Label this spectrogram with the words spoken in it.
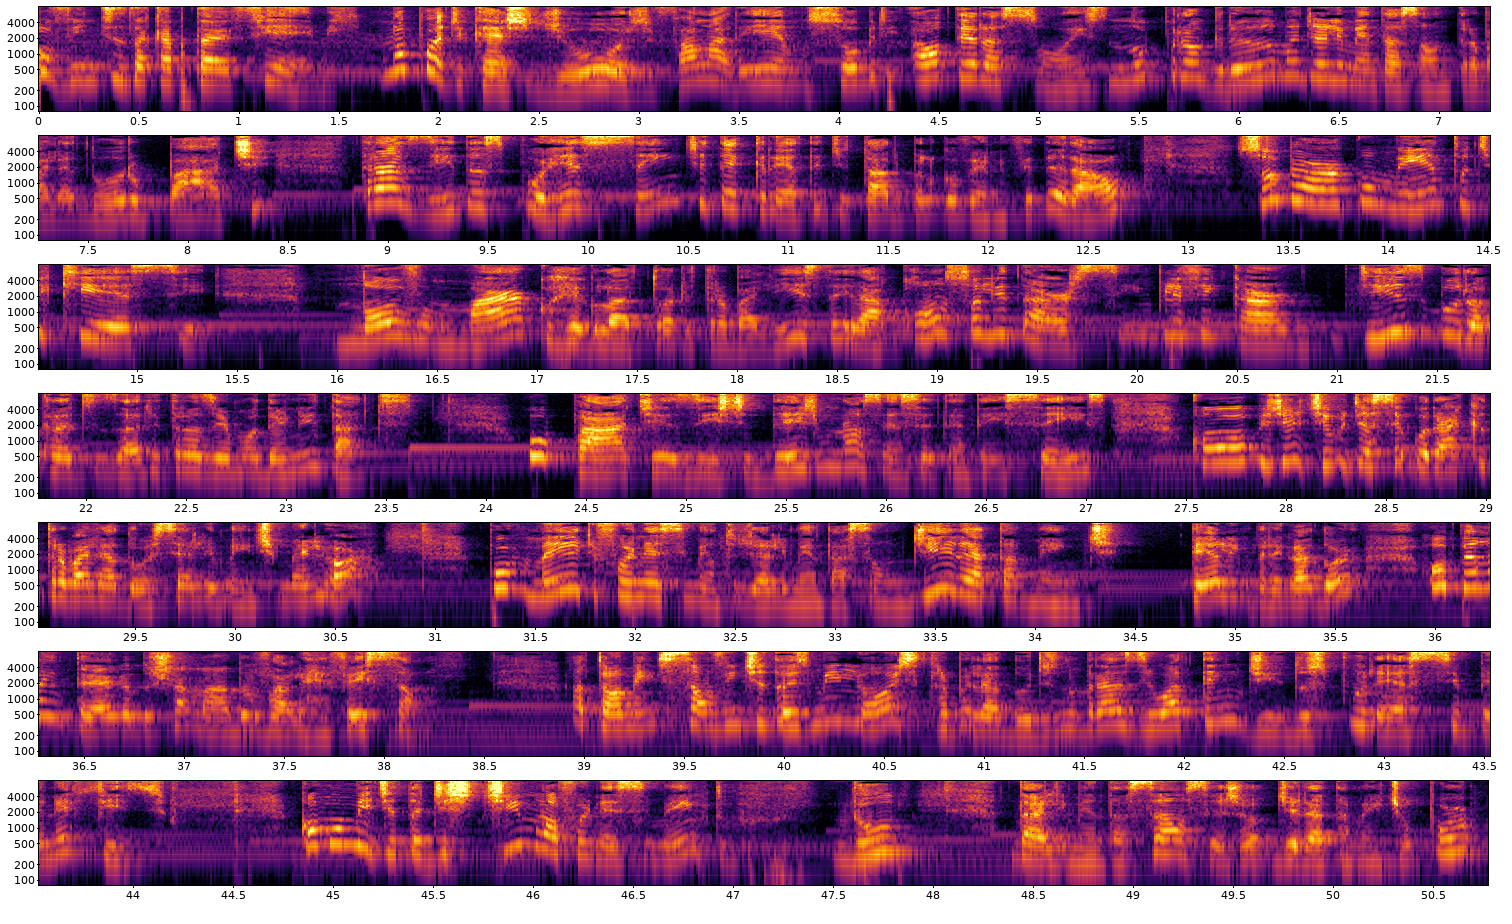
ouvintes da Capital FM. No podcast de hoje falaremos sobre alterações no Programa de Alimentação do Trabalhador, o PAT, trazidas por recente decreto editado pelo governo federal, sob o argumento de que esse novo marco regulatório trabalhista irá consolidar, simplificar, desburocratizar e trazer modernidades. O PAT existe desde 1976 com o objetivo de assegurar que o trabalhador se alimente melhor por meio de fornecimento de alimentação diretamente pelo empregador ou pela entrega do chamado Vale-Refeição. Atualmente são 22 milhões de trabalhadores no Brasil atendidos por esse benefício. Como medida de estímulo ao fornecimento do, da alimentação, seja diretamente ou por,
